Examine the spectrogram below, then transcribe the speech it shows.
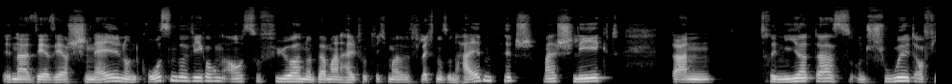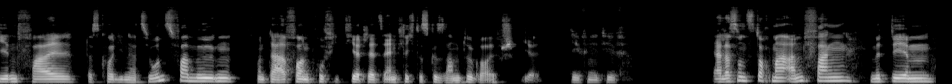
in einer sehr, sehr schnellen und großen Bewegung auszuführen. Und wenn man halt wirklich mal vielleicht nur so einen halben Pitch mal schlägt, dann trainiert das und schult auf jeden Fall das Koordinationsvermögen und davon profitiert letztendlich das gesamte Golfspiel. Definitiv. Ja, lass uns doch mal anfangen mit dem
